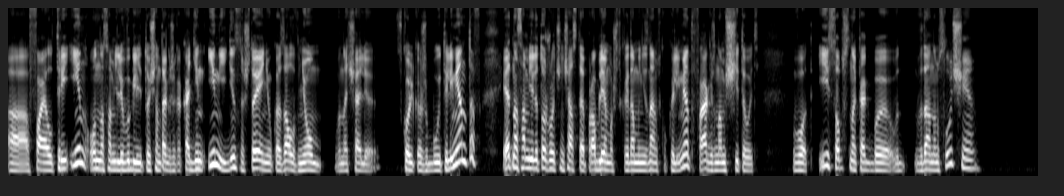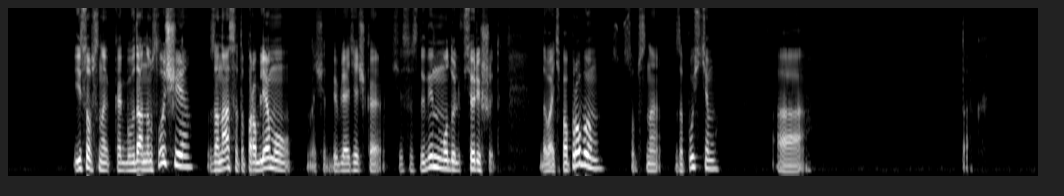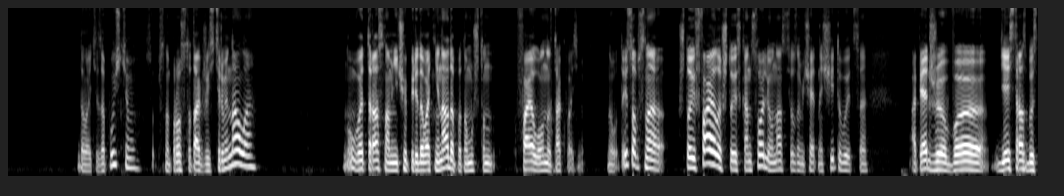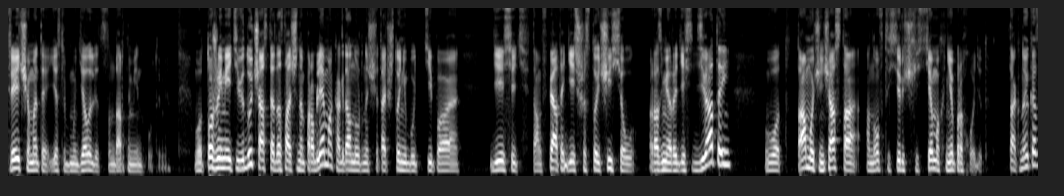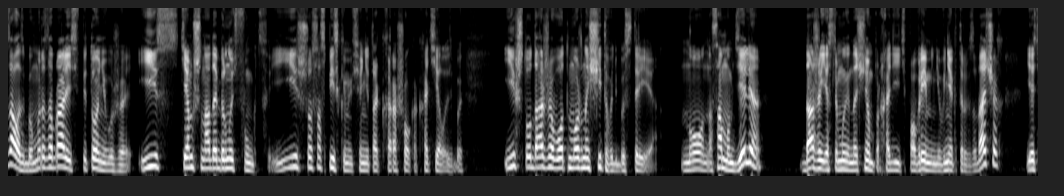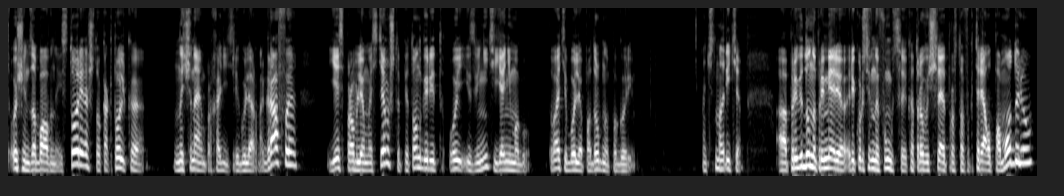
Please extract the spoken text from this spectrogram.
э, файл 3in, он на самом деле выглядит точно так же, как 1in, единственное, что я не указал в нем в начале сколько же будет элементов. И это на самом деле тоже очень частая проблема, что когда мы не знаем, сколько элементов, а как же нам считывать. Вот. И, собственно, как бы в, в данном случае и, собственно, как бы в данном случае за нас эту проблему, значит, библиотечка syssdin модуль все решит. Давайте попробуем, собственно, запустим. А, так. Давайте запустим. Собственно, просто так же из терминала. Ну, в этот раз нам ничего передавать не надо, потому что файл он и так возьмет. Ну, вот. И, собственно, что из файла, что из консоли у нас все замечательно считывается опять же, в 10 раз быстрее, чем это, если бы мы делали это стандартными инпутами. Вот, тоже имейте в виду, частая достаточно проблема, когда нужно считать что-нибудь типа 10, там, в 5, 10, 6 чисел размера 10 9, вот, там очень часто оно в тестирующих системах не проходит. Так, ну и казалось бы, мы разобрались в питоне уже и с тем, что надо обернуть функции, и что со списками все не так хорошо, как хотелось бы, и что даже вот можно считывать быстрее. Но на самом деле даже если мы начнем проходить по времени в некоторых задачах, есть очень забавная история, что как только начинаем проходить регулярно графы, есть проблема с тем, что Python говорит, ой, извините, я не могу. Давайте более подробно поговорим. Значит, смотрите, а, приведу на примере рекурсивной функции, которая вычисляет просто факториал по модулю.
